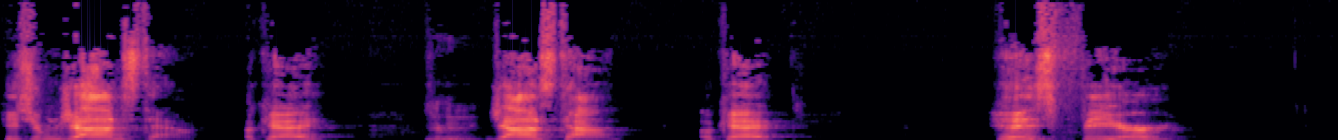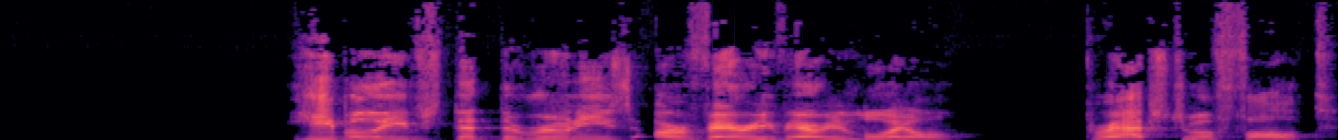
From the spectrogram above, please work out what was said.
He's from Johnstown. Okay. From Mhm. Johnstown. Okay. His fear, he believes that the Rooneys are very, very loyal, perhaps to a fault.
